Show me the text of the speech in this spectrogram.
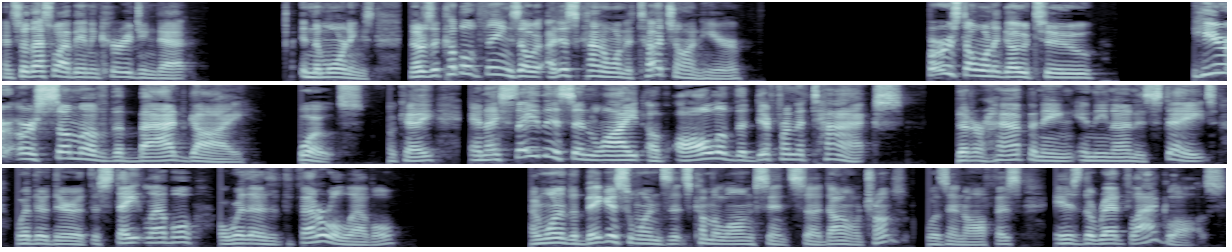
And so that's why I've been encouraging that in the mornings. Now, there's a couple of things I just kind of want to touch on here. First, I want to go to here are some of the bad guy quotes. Okay. And I say this in light of all of the different attacks that are happening in the United States, whether they're at the state level or whether at the federal level. And one of the biggest ones that's come along since uh, Donald Trump was in office is the red flag laws.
